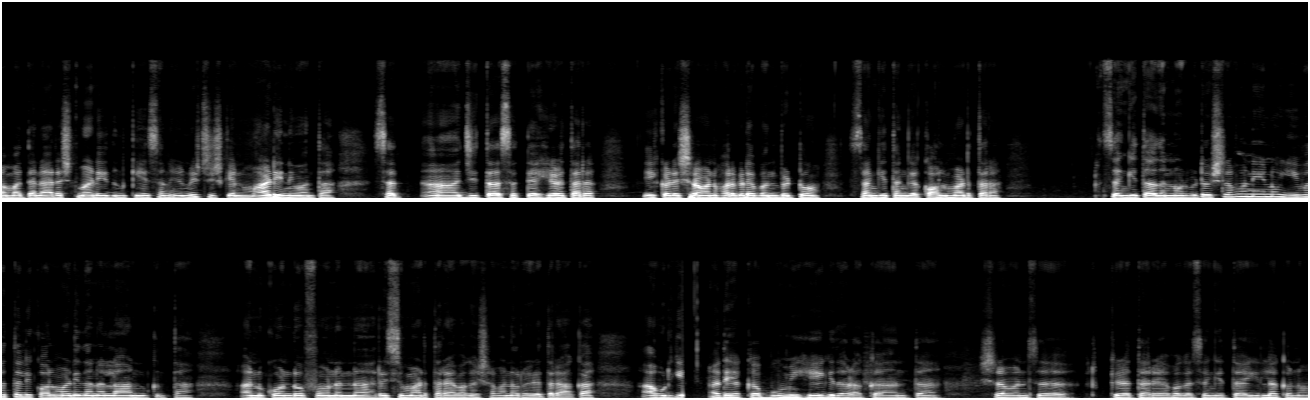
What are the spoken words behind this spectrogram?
ನಮ್ಮ ಅತ್ತನ ಅರೆಸ್ಟ್ ಮಾಡಿ ಇದನ್ನ ಕೇಸನ್ನು ಇನ್ವೆಸ್ಟಿಗೇಷನ್ ಮಾಡಿ ನೀವು ಅಂತ ಸತ್ ಅಜಿತ ಸತ್ಯ ಹೇಳ್ತಾರೆ. ಈ ಕಡೆ ಶ್ರವಣ್ ಹೊರಗಡೆ ಬಂದುಬಿಟ್ಟು ಸಂಗೀತಂಗೆ ಕಾಲ್ ಮಾಡ್ತಾರೆ. ಸಂಗೀತ ಅದನ್ನು ನೋಡಿಬಿಟ್ಟು, ಶ್ರವಣ್, ಏನು ಇವತ್ತಲ್ಲಿ ಕಾಲ್ ಮಾಡಿದಾನಲ್ಲ ಅನ್ಕಂತ ಅಂದ್ಕೊಂಡು ಫೋನನ್ನು ರಿಸೀವ್ ಮಾಡ್ತಾರೆ. ಅವಾಗ ಶ್ರವಣ್ ಅವರು ಹೇಳ್ತಾರೆ, ಅಕ್ಕ, ಆ ಹುಡುಗಿ ಅದೇ ಅಕ್ಕ, ಭೂಮಿ ಹೇಗಿದ್ದಾಳಕ್ಕ ಅಂತ ಶ್ರವಣ್ ಸರ್ ಕೇಳ್ತಾರೆ. ಅವಾಗ ಸಂಗೀತ, ಇಲ್ಲ ಕಣೋ,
